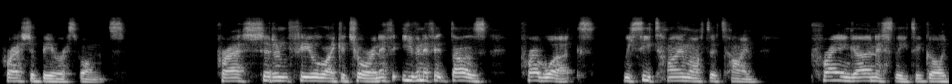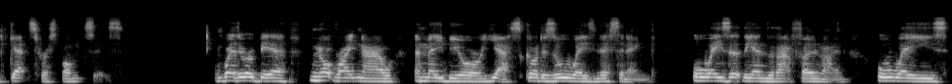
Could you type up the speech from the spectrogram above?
Prayer should be a response. Prayer shouldn't feel like a chore. And if even if it does, prayer works. We see time after time, praying earnestly to God gets responses. Whether it be a not right now, a maybe or a yes, God is always listening, always at the end of that phone line, always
